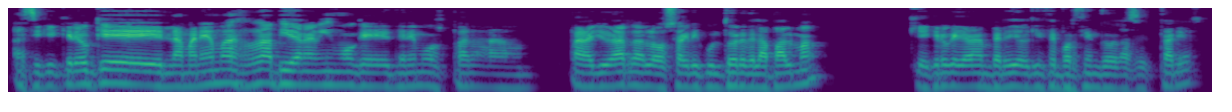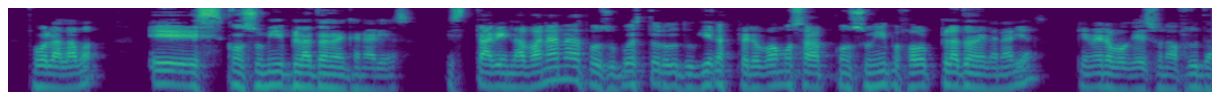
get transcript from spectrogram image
Así que creo que la manera más rápida ahora mismo que tenemos para, para ayudar a los agricultores de La Palma, que creo que ya han perdido el 15% de las hectáreas por la lava, es consumir plátano de Canarias. Está bien las bananas, por supuesto, lo que tú quieras, pero vamos a consumir, por favor, plátano de Canarias. Primero porque es una fruta,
